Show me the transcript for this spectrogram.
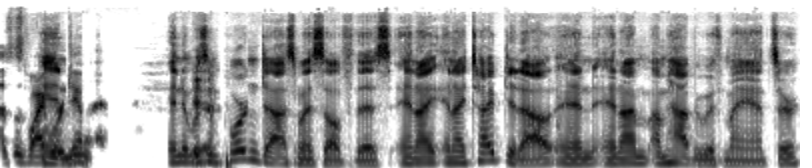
this is why and, we're doing it. and it was yeah. important to ask myself this and i and i typed it out and and i'm i'm happy with my answer.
